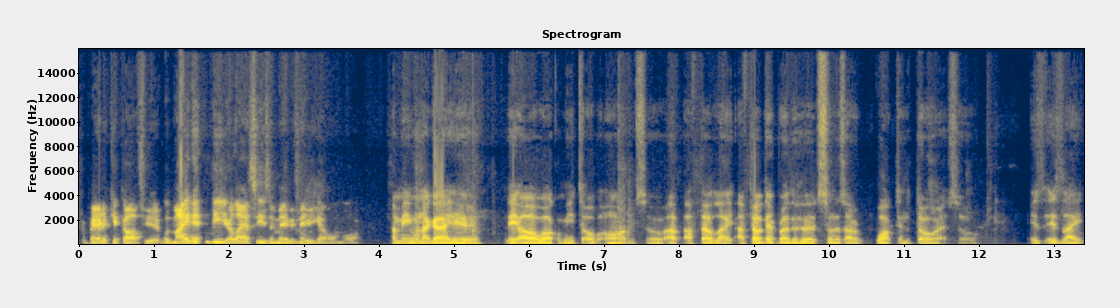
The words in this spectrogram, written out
prepare to kick off your what might be your last season? Maybe maybe you got one more. I mean, when I got here, they all welcomed me to open arms. So I, I felt like I felt that brotherhood as soon as I walked in the door. So it's it's like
